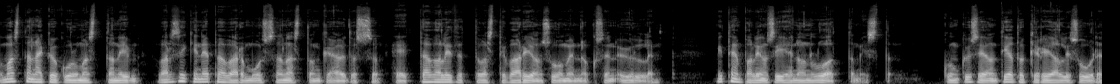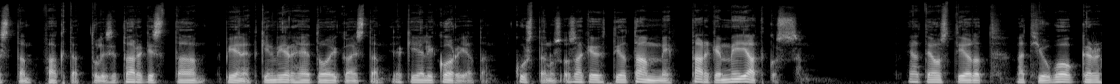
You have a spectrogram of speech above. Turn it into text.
Omasta näkökulmastani varsinkin epävarmuus sanaston käytössä heittää valitettavasti varjon suomennoksen ylle. Miten paljon siihen on luottamista? Kun kyse on tietokirjallisuudesta, faktat tulisi tarkistaa, pienetkin virheet oikaista ja kieli korjata. Kustannusosakeyhtiö Tammi, tarkemmin jatkossa. Ja teostiedot Matthew Walker,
